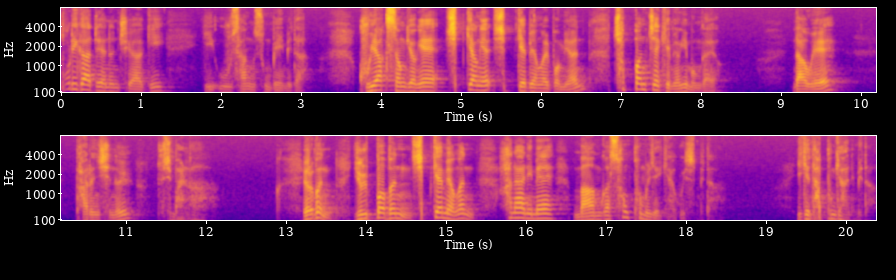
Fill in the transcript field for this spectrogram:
뿌리가 되는 죄악이 이 우상 숭배입니다. 구약 성경의 10경의 10계명을 보면 첫 번째 계명이 뭔가요? 나 외에 다른 신을 두지 말라. 여러분, 율법은 십계명은 하나님의 마음과 성품을 얘기하고 있습니다. 이게 나쁜 게 아닙니다.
